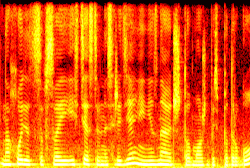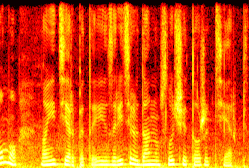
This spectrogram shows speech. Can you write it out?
находятся в своей естественной среде, они не знают, что может быть по-другому, но они терпят, и зритель в данном случае тоже терпит.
